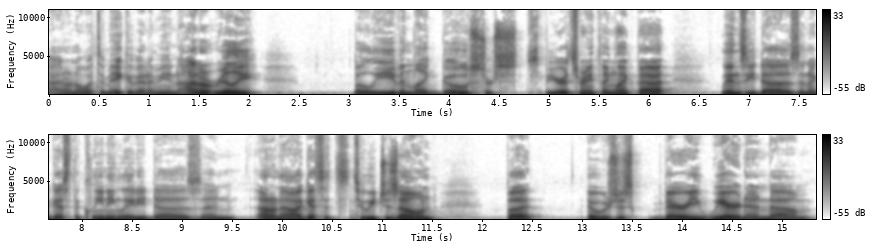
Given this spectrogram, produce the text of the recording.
I don't know what to make of it. I mean, I don't really believe in like ghosts or spirits or anything like that. Lindsay does, and I guess the cleaning lady does, and I don't know. I guess it's to each his own, but it was just very weird, and um,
